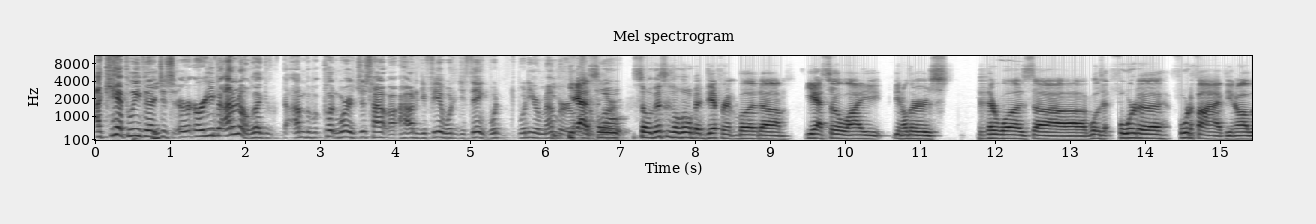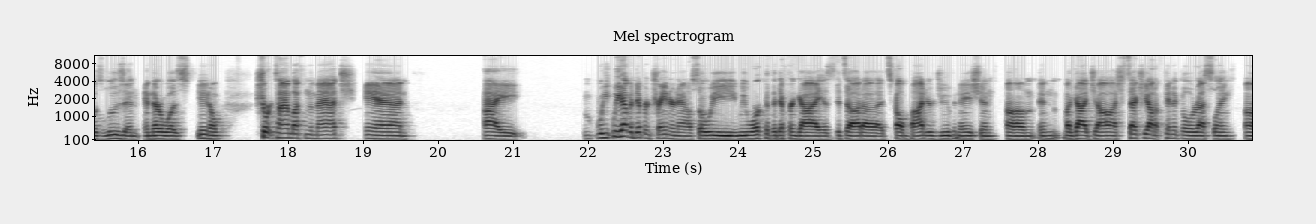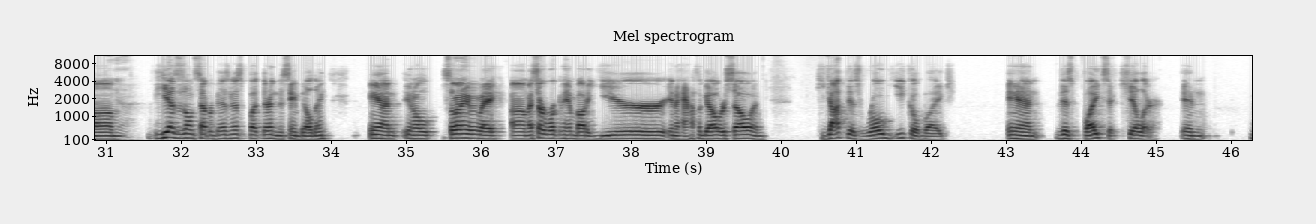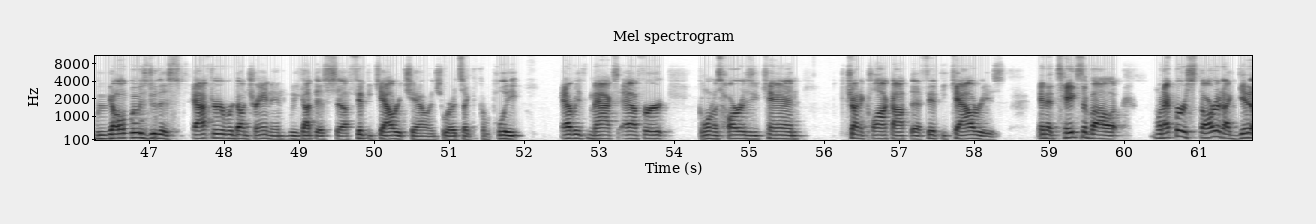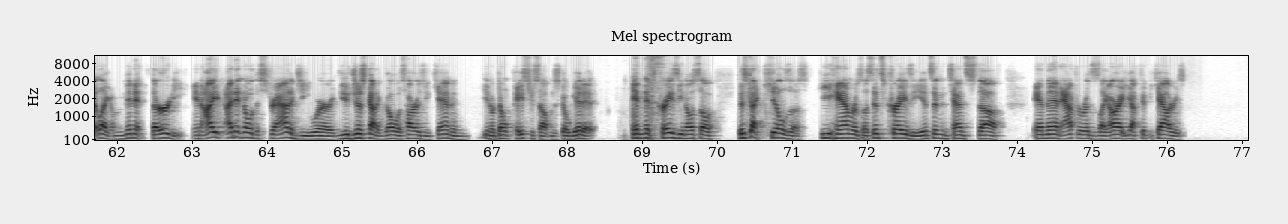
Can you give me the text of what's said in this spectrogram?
I can't believe it. I just, or, or, even I don't know. Like I'm putting words. Just how how did you feel? What did you think? What what do you remember? Yeah. So so this is a little bit different, but um, yeah. So I you know there's there was uh what was it four to four to five you know i was losing and there was you know short time left in the match and i we, we have a different trainer now so we we work with a different guy it's, it's out uh it's called body rejuvenation um and my guy josh it's actually out of pinnacle wrestling um yeah. he has his own separate business but they're in the same building and you know so anyway um i started working with him about a year and a half ago or so and he got this Rogue Echo bike, and this bike's a killer. And we always do this after we're done training. We got this uh, 50 calorie challenge where it's like a complete every max effort, going as hard as you can, trying to clock off the 50 calories. And it takes about when I first started, I get it like a minute 30. And I, I didn't know the strategy where you just got to go as hard as you can and, you know, don't pace yourself and just go get it. And it's crazy, you know. So this guy kills us. He hammers us. It's crazy. It's intense stuff. And then afterwards, it's like, all right, you got 50 calories.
